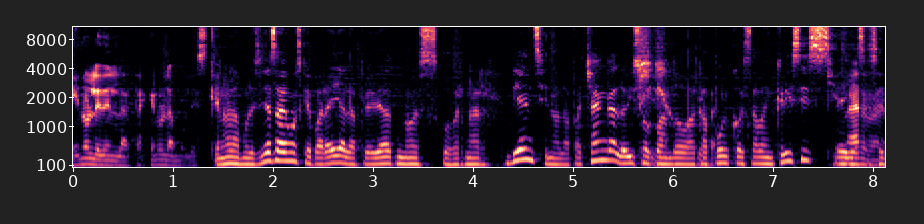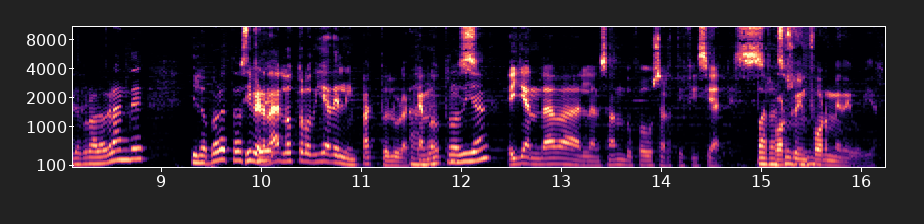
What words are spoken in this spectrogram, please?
Que no le den lata, que no la moleste. Que no la moleste. Ya sabemos que para ella la prioridad no es gobernar bien, sino la pachanga. Lo hizo Sí, cuando Acapulco estaba en crisis. Qué ella se celebró a lo grande. Y lo peor de todo Sí, es que ¿verdad? El otro día del impacto del huracán Al otro día- ella andaba lanzando fuegos artificiales Para por su- su informe de gobierno.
